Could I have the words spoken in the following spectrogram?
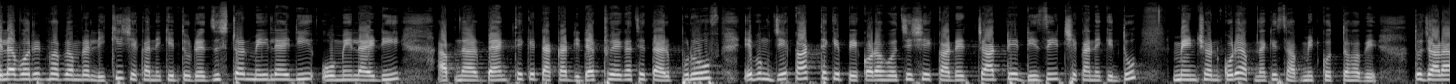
এলাবোরেটভাবে আমরা লিখি সেখানে কিন্তু রেজিস্টার মেইল আইডি ও মেল আইডি আপনার ব্যাংক থেকে টাকা ডিডাক্ট হয়ে গেছে, তার প্রুফ এবং যে কার্ড থেকে পে করা হয়েছে সেই কার্ডের চারটে ডিজিট সেখানে কিন্তু মেনশন করে আপনাকে সাবমিট করতে হবে। তো যারা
